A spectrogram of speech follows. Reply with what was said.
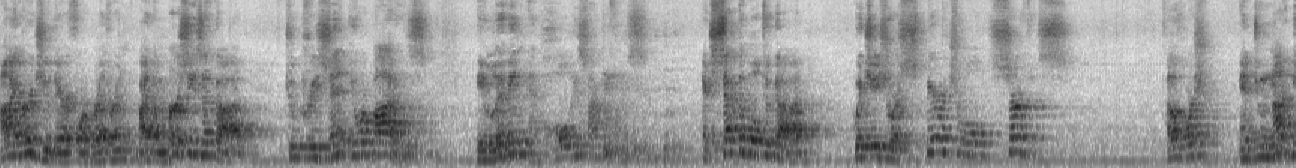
I urge you, therefore, brethren, by the mercies of God, to present your bodies a living and holy sacrifice, acceptable to God, which is your spiritual service of worship. And do not be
